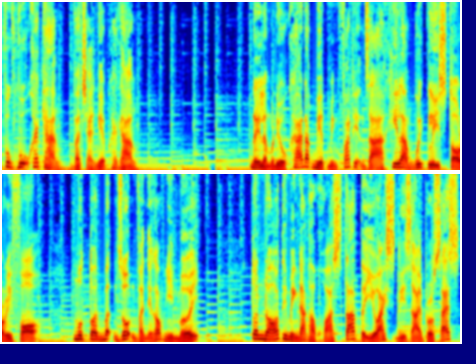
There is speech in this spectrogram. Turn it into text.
Phục vụ khách hàng và trải nghiệm khách hàng đây là một điều khá đặc biệt mình phát hiện ra khi làm Weekly Story 4, một tuần bận rộn và những góc nhìn mới. Tuần đó thì mình đang học khóa Start the UX Design Process,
